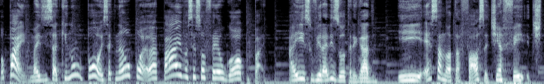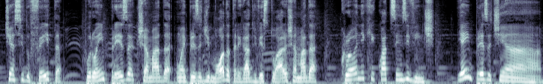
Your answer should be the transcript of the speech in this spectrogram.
ô pai, mas isso aqui não, pô, isso aqui não, pô, ah, pai, você sofreu o golpe, pai. Aí isso viralizou, tá ligado? E essa nota falsa tinha, fei tinha sido feita por uma empresa chamada, uma empresa de moda, tá ligado? De vestuário chamada Chronic 420. E a empresa tinha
